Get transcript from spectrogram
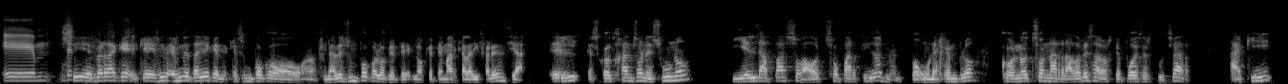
Eh, de- Sí, es verdad que, sí. que es, es un detalle que, que es un poco, al final es un poco lo que te, lo que te marca la diferencia. Él, Scott Hanson, es uno y él da paso a ocho partidos, me pongo un ejemplo, con ocho narradores a los que puedes escuchar. Aquí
